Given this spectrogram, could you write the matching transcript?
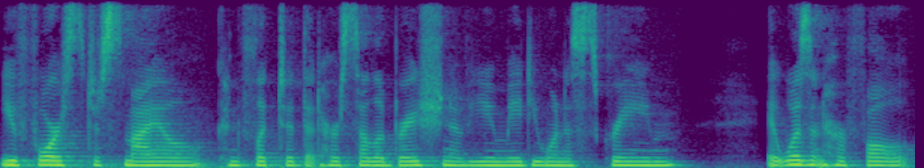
You forced a smile, conflicted that her celebration of you made you want to scream. It wasn't her fault,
